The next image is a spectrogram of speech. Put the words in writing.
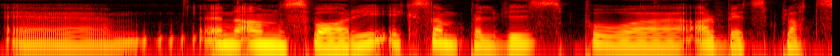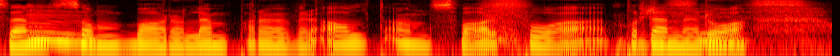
en ansvarig exempelvis på arbetsplatsen mm. som bara lämpar över allt ansvar på, på denne då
